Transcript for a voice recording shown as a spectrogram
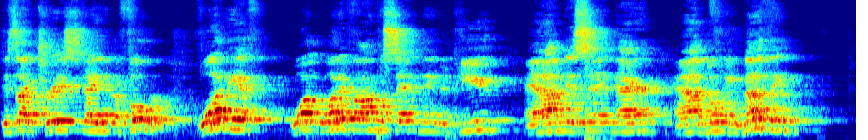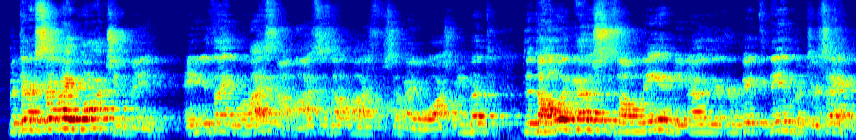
Just like Trish stated before. What if what what if I was sitting in the pew and I'm just sitting there and I'm doing nothing, but there's somebody watching me? And you're thinking, well, that's not nice. It's not nice for somebody to watch me. But the, the Holy Ghost is on in, you know, they're convicted in, but they're saying,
